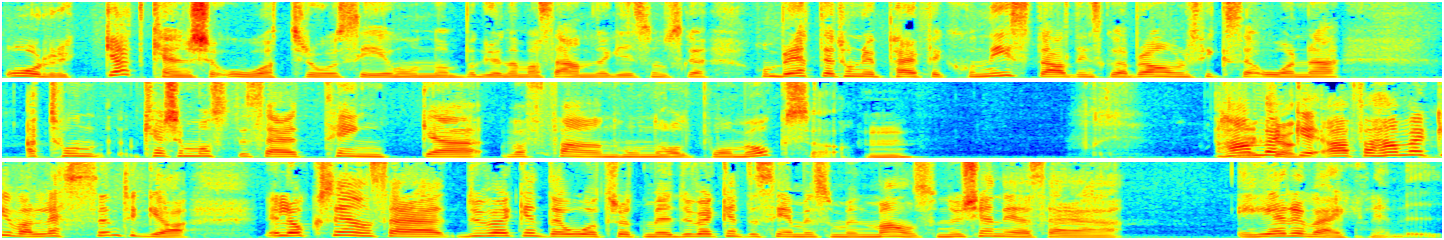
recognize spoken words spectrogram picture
orkat kanske åtrå och se honom på grund av massa andra grejer. Som ska, hon berättar att hon är perfektionist och allting ska vara bra. Hon vill fixa och ordna. Att hon kanske måste så här, tänka vad fan hon har hållit på med också. Han verkar, ja, för han verkar vara ledsen tycker jag. Eller också är han så här, du verkar inte ha åtrott mig, du verkar inte se mig som en man. Så nu känner jag så här, är det verkligen vi?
